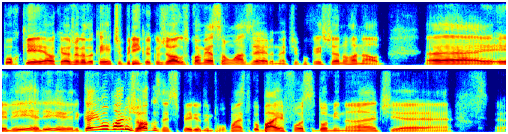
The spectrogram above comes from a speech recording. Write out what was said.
porque é o que é o jogador que a gente brinca que os jogos começam 1 a 0, né? Tipo o Cristiano Ronaldo. É, ele, ele, ele ganhou vários jogos nesse período, por mais que o Bayern fosse dominante. É, é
